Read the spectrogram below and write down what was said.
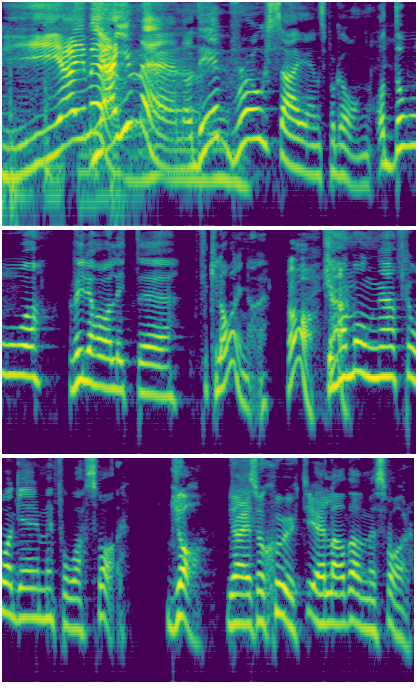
Jajamän! Jajamän! Och det är Bro Science på gång. Och då vill jag ha lite förklaringar. Ja, Jag har många frågor med få svar. ja, jag är så sjukt jag är laddad med svar.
